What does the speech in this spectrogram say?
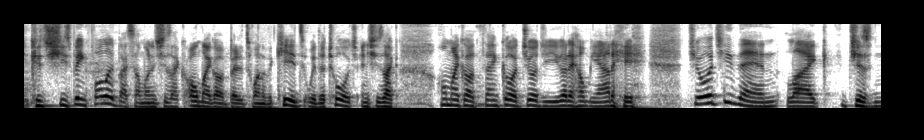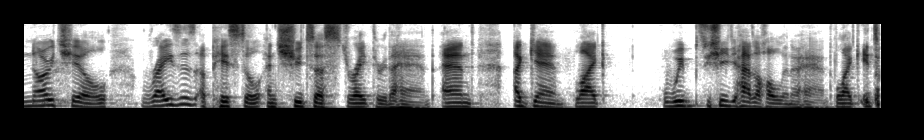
because she's being followed by someone, and she's like, oh my god, but it's one of the kids with a torch, and she's like, oh my god, thank God, Georgie, you got to help me out of here. Georgie then like just no chill raises a pistol and shoots her straight through the hand. And again, like we she has a hole in her hand. Like it's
